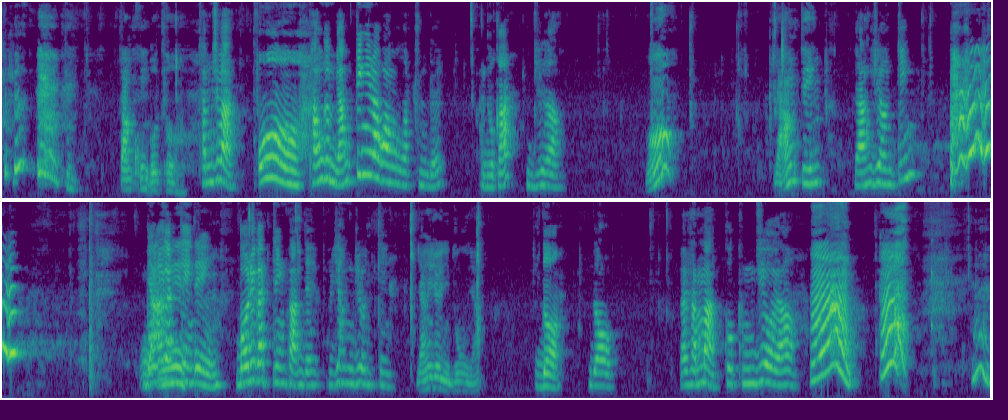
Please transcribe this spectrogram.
땅콩 버터. 잠시만. 오, 방금 양띵이라고 한 것 같은데. 누가? 네가 어? 양띵. 양지연 띵? 머리가 띵. 양띵. 머리가 띵 반대. 양지연띵. 양희전이 누구냐? 너. 너. 야 잠만. 그거 금지어야. 음, 음.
